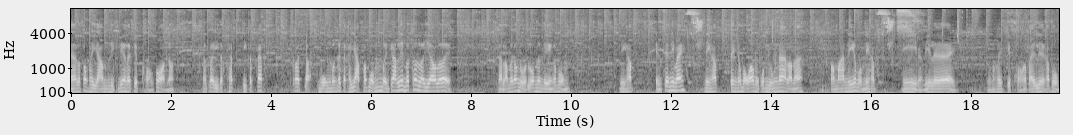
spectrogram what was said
นะเราต้องพยายามหลีกเลี่ยงและเก็บของก่อนเนาะแล้วก็อีกสักแป๊บอีกสักแป๊บก็จะวงมันก็จะขยับครับผมเหมือนการเล่นบัตเทิลรอยัลเลย แต่เราไม่ต้องโดดร่มนั่นเองครับผม นี่ครับ เห็นเส้นนี้ไหมนี่ครับ เส้นเขาบอกว่าวงกลมอยู่ข้างหน้าเรานะ ประมาณนี้ครับผมนี่ครับ นี่แบบนี้เลยเดี๋ยวเราค่อยเก็บของกันไปเรื่อยครับ ผม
